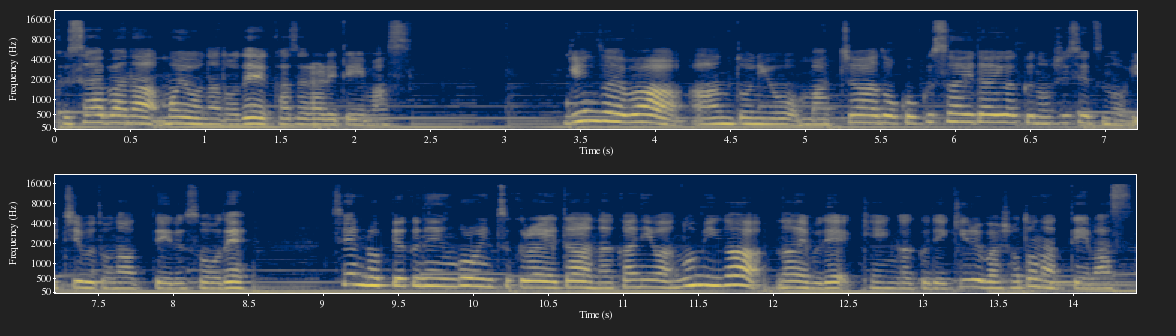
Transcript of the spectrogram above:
草花模様などで飾られています。現在はアントニオ・マチャード国際大学の施設の一部となっているそうで1600年頃に作られた中庭のみが内部で見学できる場所となっています。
